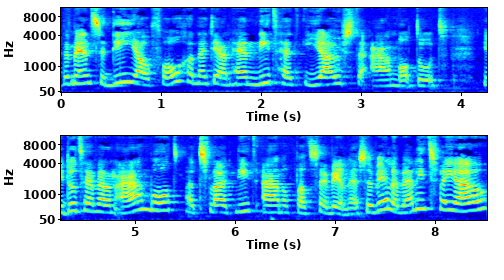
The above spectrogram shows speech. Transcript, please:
de mensen die jou volgen. Dat je aan hen niet het juiste aanbod doet. Je doet hen wel een aanbod, maar het sluit niet aan op wat zij willen. Ze willen wel iets van jou,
